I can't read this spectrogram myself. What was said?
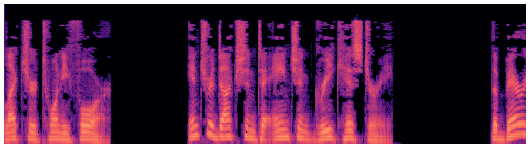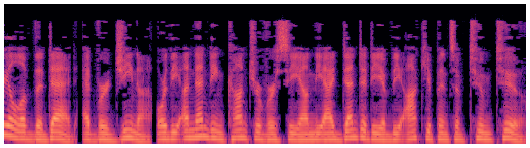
Lecture 24. Introduction to Ancient Greek History The Burial of the Dead at Vergina or the Unending Controversy on the Identity of the Occupants of Tomb 2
